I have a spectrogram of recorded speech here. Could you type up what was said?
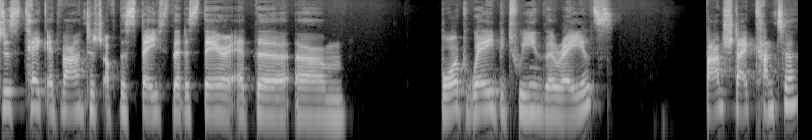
just take advantage of the space that is there at the um, boardway between the rails. Bahnsteigkante.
